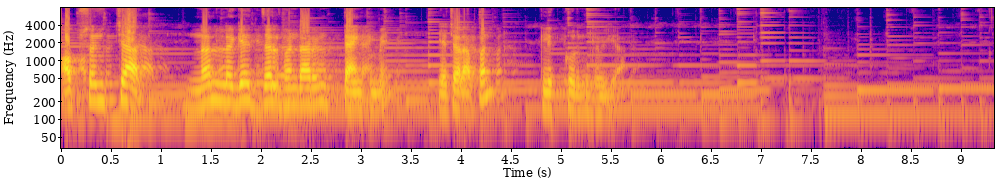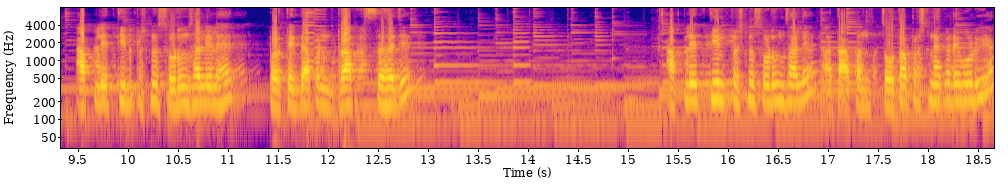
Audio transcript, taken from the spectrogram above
ऑप्शन चार नल लगे जल भंडारण टँक में. याच्यावर आपण क्लिक करून घेऊया. आपले तीन प्रश्न सोडून झालेले आहेत. प्रत्येकदा आपण ड्राफ्ट सहजे. आपले तीन प्रश्न सोडून झाले. आता आपण चौथा प्रश्नाकडे वळूया.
